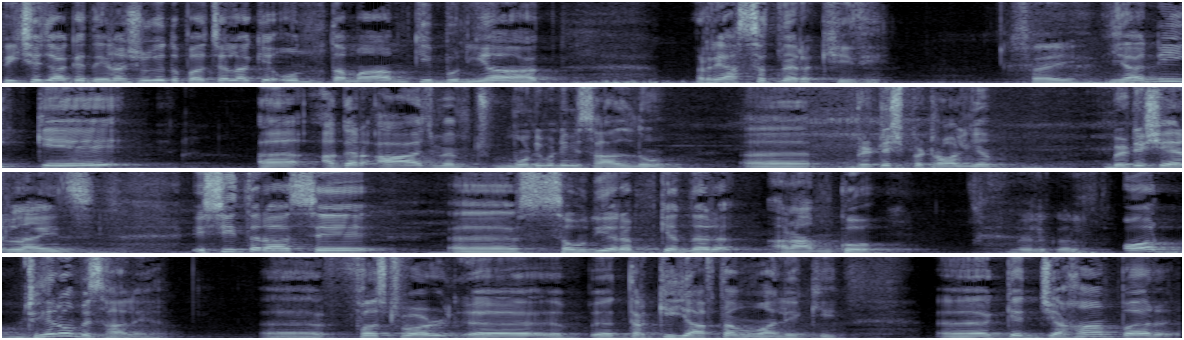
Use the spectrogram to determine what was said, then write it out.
پیچھے جا کے دینا شروع کیا تو پتہ چلا کہ ان تمام کی بنیاد ریاست نے رکھی تھی۔ صحیح۔ یعنی کہ اگر آج میں موٹی موٹی مثال دوں برٹش پیٹرولیم برٹش ایئر لائنس اسی طرح سے سعودی عرب کے اندر آرام کو بالکل۔ اور ڈھیروں مثالیں ہیں۔ فرسٹ ورلڈ ترقی یافتہ ممالک کی۔ کہ جہاں پر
